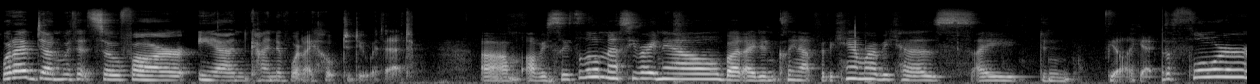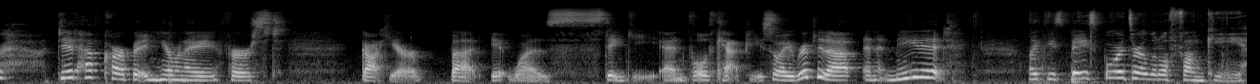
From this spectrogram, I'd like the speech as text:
what I've done with it so far, and kind of what I hope to do with it. Um, obviously it's a little messy right now, but I didn't clean up for the camera because I didn't feel like it. The floor did have carpet in here when I first got here, but it was stinky and full of cat pee. So I ripped it up and it made it like these baseboards are a little funky.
